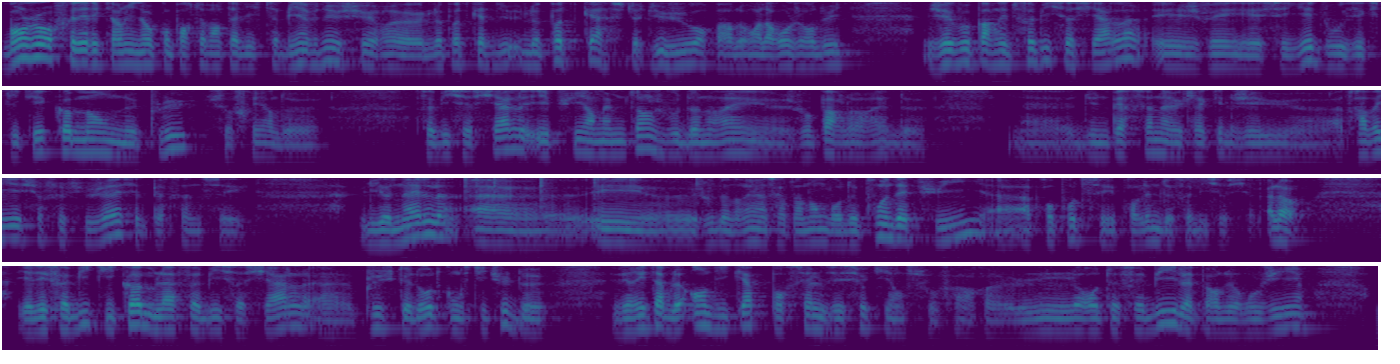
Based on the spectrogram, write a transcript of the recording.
Bonjour Frédéric Armino, comportementaliste. Bienvenue sur euh, le, podcast du, jour. Pardon. Alors aujourd'hui, je vais vous parler de phobie sociale et je vais essayer de vous expliquer comment ne plus souffrir de phobie sociale. Et puis en même temps, je vous donnerai, je vous parlerai euh, d'une personne avec laquelle j'ai eu euh, à travailler sur ce sujet. Cette personne, c'est Lionel, euh, et euh, je vous donnerai un certain nombre de points d'appui à, propos de ces problèmes de phobie sociale. Alors, il y a des phobies qui, comme la phobie sociale, euh, plus que d'autres, constituent de véritables handicaps pour celles et ceux qui en souffrent. Alors, l'orotophobie, la peur de rougir,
